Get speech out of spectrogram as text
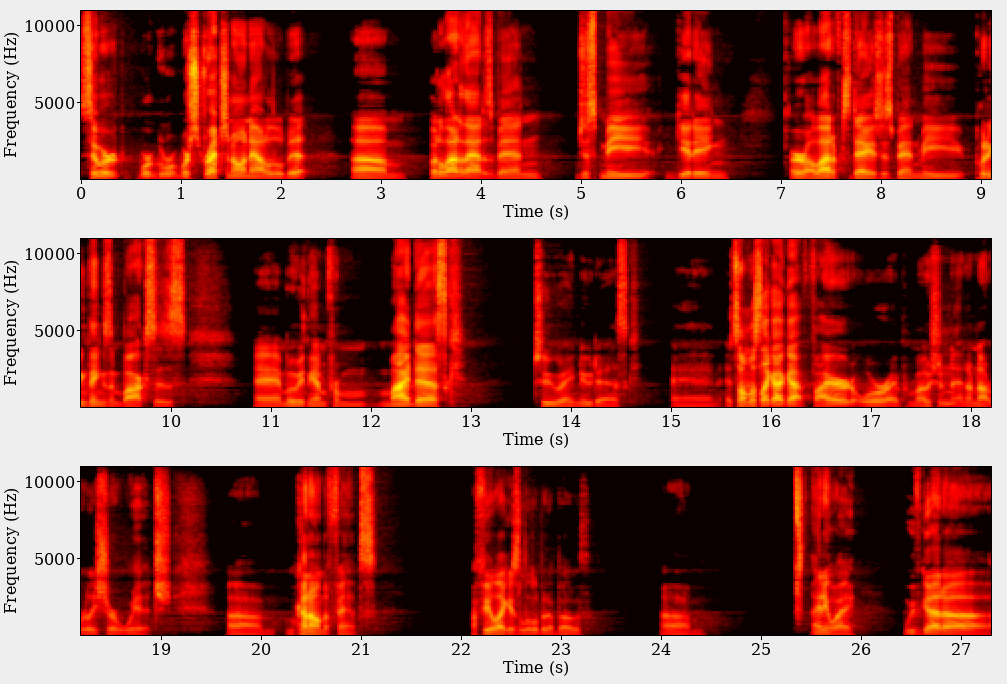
so we're we're we're stretching on out a little bit, um, but a lot of that has been just me getting, or a lot of today has just been me putting things in boxes and moving them from my desk to a new desk, and it's almost like I got fired or a promotion, and I'm not really sure which. Um, I'm kind of on the fence. I feel like it's a little bit of both. Um, anyway, we've got uh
